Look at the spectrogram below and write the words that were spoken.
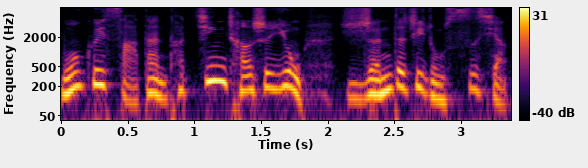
魔鬼撒旦他经常是用人的这种思想、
